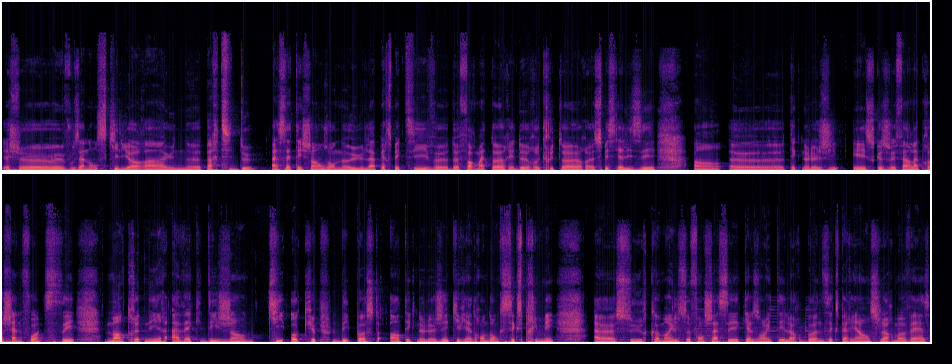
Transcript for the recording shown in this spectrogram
Je vous annonce qu'il y aura une partie 2 à cet échange. On a eu la perspective de formateurs et de recruteurs spécialisés en euh, technologie. Et ce que je vais faire la prochaine fois, c'est m'entretenir avec des gens qui occupent des postes en technologie, qui viendront donc s'exprimer euh, sur comment ils se font chasser, quelles ont été leurs bonnes expériences, leurs mauvaises,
